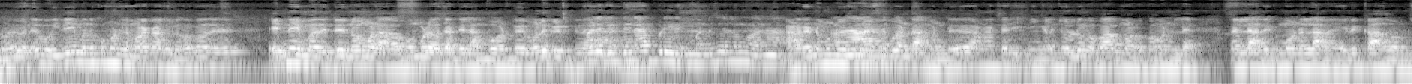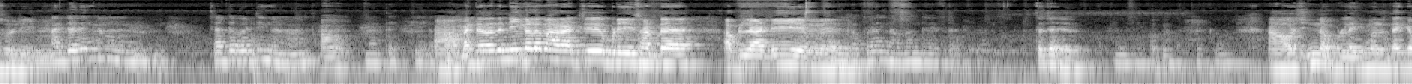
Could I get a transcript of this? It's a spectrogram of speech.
போட்டு இதே வந்து கும்மன்ல மறக்காது சொல்லுங்க. அப்போ அது எண்ணெய் வந்துட்டு நோமலா பொம்பளை சட்டையெல்லாம் போட்டு சொல்லுங்க ஆனா ரெண்டு மூணு வேண்டாமண்டு ஆனா சரி நீங்களும் சொல்லுங்க பாப்போம் நல்லா இருக்குமோ நல்லா இருக்காதோன்னு சொல்லி. சட்டை மற்றது வந்து நீங்களும் யாராச்சும் இப்படி சட்டை அப்படி இல்லாட்டி ம், அதுக்கப்புறம் இந்த உலந்தை தச்சாச்சு அது? ஆ, ஒரு சின்ன பிள்ளைக்கு வந்து தைக்க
